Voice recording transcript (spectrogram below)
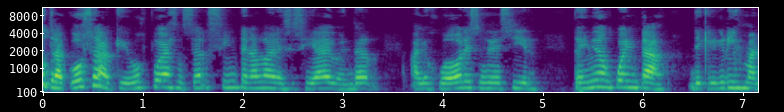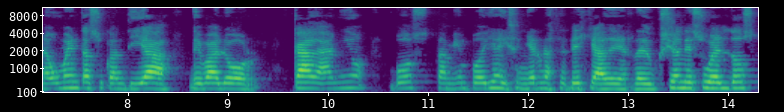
otra cosa que vos puedas hacer sin tener la necesidad de vender a los jugadores? Es decir, teniendo en cuenta de que Grisman aumenta su cantidad de valor cada año, vos también podrías diseñar una estrategia de reducción de sueldos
